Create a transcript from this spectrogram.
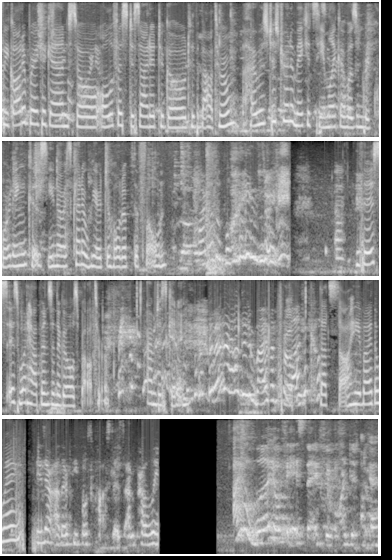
We got a break again, so all of us decided to go to the bathroom. I was just trying to make it seem like I wasn't recording because, you know, it's kind of weird to hold up the phone. What are the boys? This is what happens in the girls' bathroom. I'm just kidding. Where did you buy that from? That's Zahi, by the way. These are other people's classes. I'm probably. I will blur your face there if you wanted to. Okay.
